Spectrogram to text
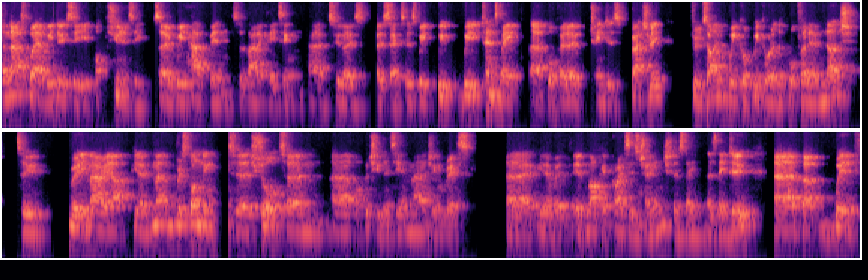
and that's where we do see opportunity. So we have been sort of allocating uh, to those those sectors. We we, we tend to make uh, portfolio changes gradually through time. We call we call it the portfolio nudge to really marry up, you know, responding to short-term uh, opportunity and managing risk. Uh, you know, if, if, market prices change as they as they do, uh, but with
